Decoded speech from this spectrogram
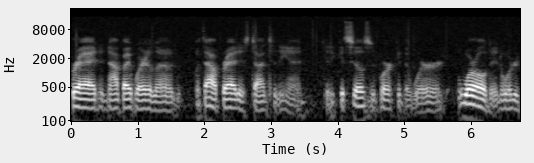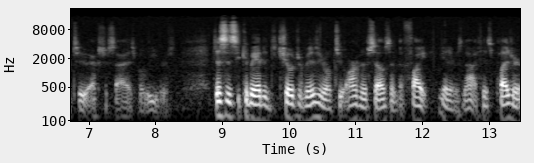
bread and not by word alone, without bread is done to the end, that he conceals his work in the word, world in order to exercise believers just as he commanded the children of Israel to arm themselves and to fight. Yet it was not his pleasure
